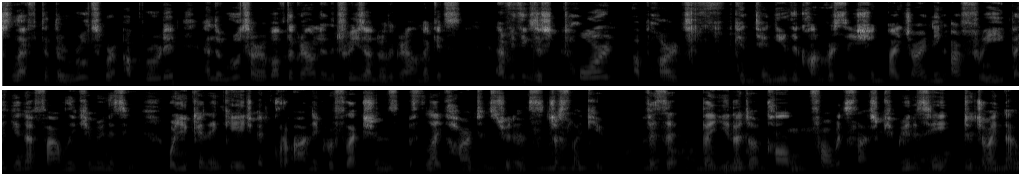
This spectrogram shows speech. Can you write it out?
was left that the roots were uprooted and the roots are above the ground and the trees under the ground like it's everything's just torn apart Continue the conversation by joining our free Bayina family community, where you can engage in Quranic reflections with like-hearted students just like you. Visit bayina.com forward slash community to join now.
